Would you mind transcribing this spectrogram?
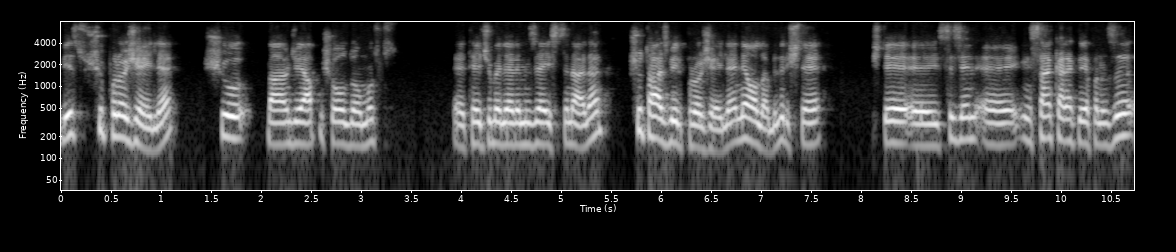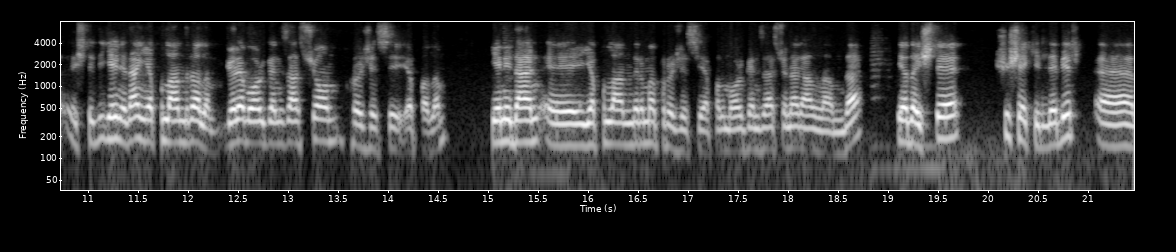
Biz şu projeyle, şu daha önce yapmış olduğumuz e, tecrübelerimize istinaden şu tarz bir projeyle ne olabilir? İşte işte e, sizin e, insan kaynaklı yapınızı işte yeniden yapılandıralım. Görev organizasyon projesi yapalım yeniden e, yapılandırma projesi yapalım organizasyonel anlamda ya da işte şu şekilde bir e,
